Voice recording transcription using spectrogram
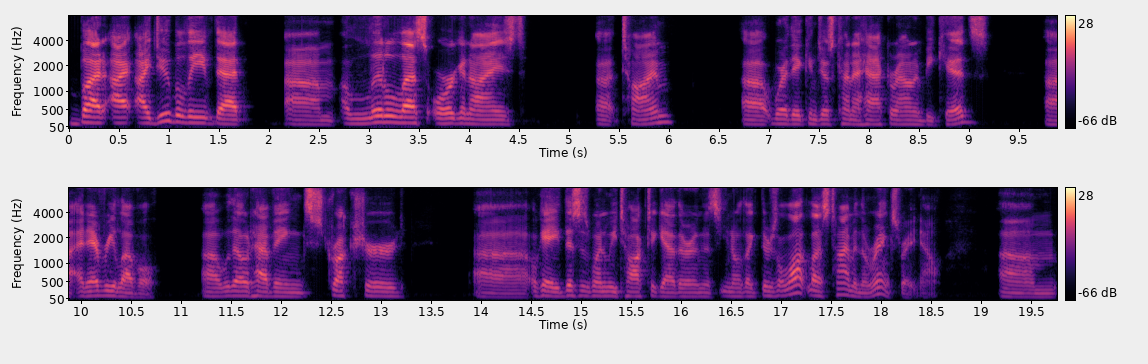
but I, I do believe that um, a little less organized uh, time uh, where they can just kind of hack around and be kids uh, at every level uh, without having structured uh, okay, this is when we talk together, and it's you know like there's a lot less time in the rinks right now, um,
